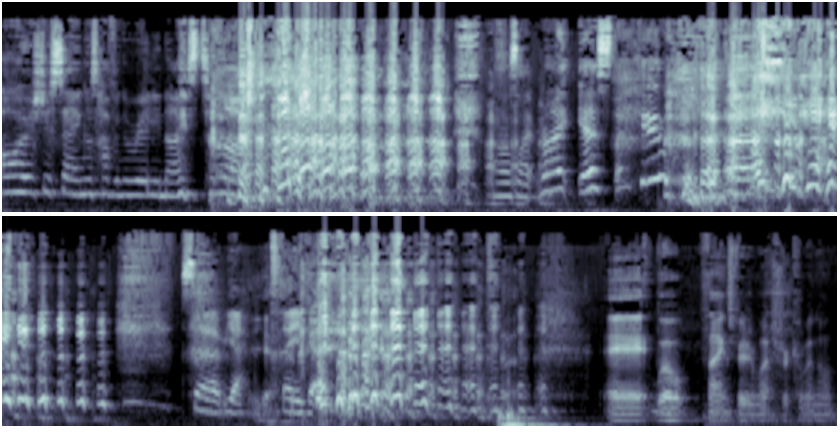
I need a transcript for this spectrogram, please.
Oh, I was just saying I was having a really nice time. and I was like, Right, yes, thank you. Uh, okay. so, yeah, Yeah. there you go. Uh, well, thanks very much for coming on.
